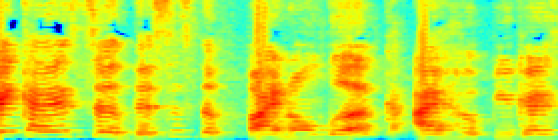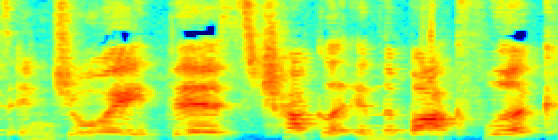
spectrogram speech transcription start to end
Alright guys, so this is the final look. I hope you guys enjoyed this chocolate in the box look.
